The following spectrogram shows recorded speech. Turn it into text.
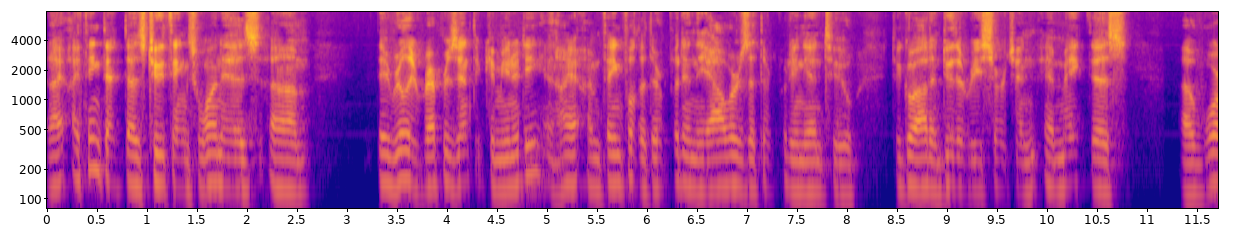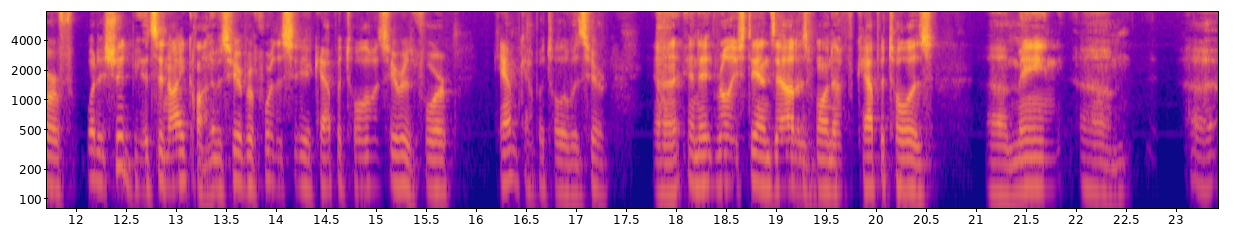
and I, I think that does two things. One is um, they really represent the community, and I, I'm thankful that they're putting the hours that they're putting in to, to go out and do the research and, and make this uh, wharf what it should be. It's an icon. It was here before the city of Capitola was here, before Camp Capitola was here. Uh, and it really stands out as one of Capitola's uh, main um, uh,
